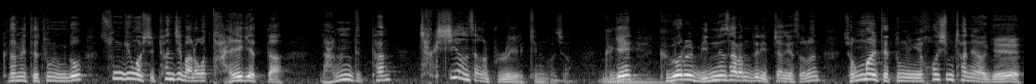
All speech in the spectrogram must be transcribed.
그 다음에 대통령도 숨김없이 편집 안 하고 다 얘기했다라는 듯한 착시 현상을 불러일으키는 거죠. 그게 그거를 믿는 사람들 입장에서는 정말 대통령이 허심탄회하게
